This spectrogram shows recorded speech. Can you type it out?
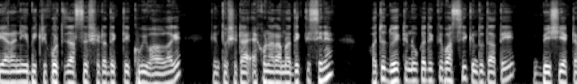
পেয়ারা নিয়ে বিক্রি করতে যাচ্ছে, সেটা দেখতে খুবই ভালো লাগে। কিন্তু সেটা এখন আর আমরা দেখতেছি না। হয়তো দু একটা নৌকা দেখতে পাচ্ছি, কিন্তু তাতে বেশি একটা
